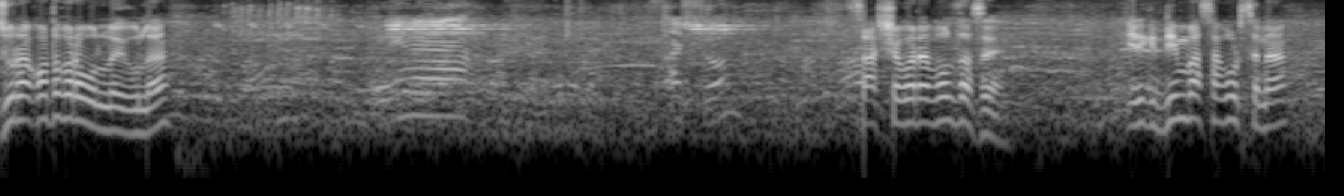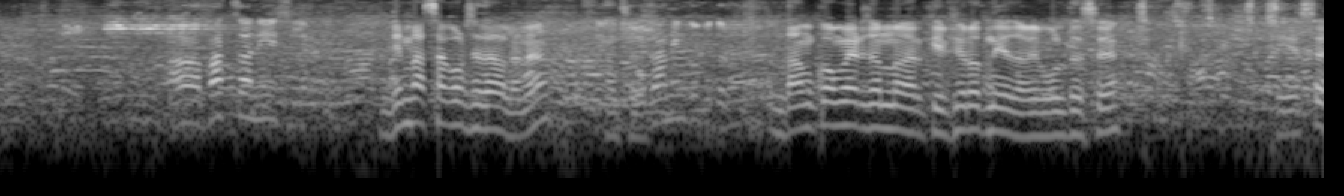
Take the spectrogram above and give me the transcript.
জোড়া কত করে বলল এগুলা? চারশো করে বলতেছে? এর কি ডিম বাচ্চা করছে না? বাচ্চা নিয়েছিলাম ডিম বাচ্চা করছে তাহলে না? আচ্ছা। দাম কমের জন্য আর কি ফেরত নিয়ে যাবে বলতেছে। ঠিক আছে?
